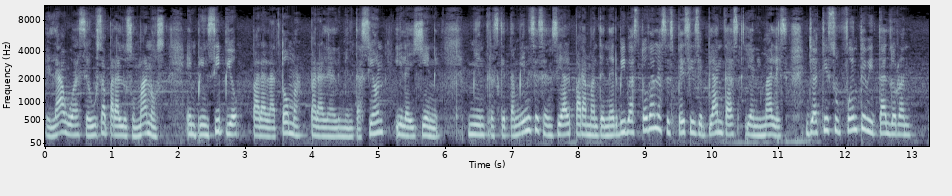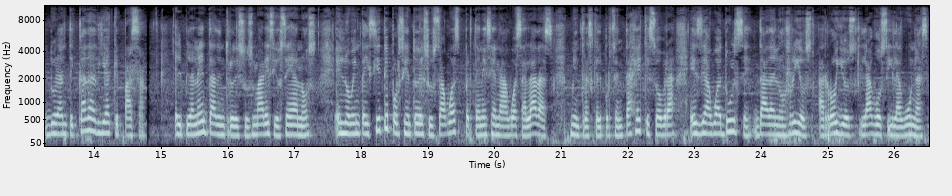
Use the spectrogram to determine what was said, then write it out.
El agua se usa para los humanos, en principio para la toma, para la alimentación y la higiene, mientras que también es esencial para mantener vivas todas las especies de plantas y animales, ya que es su fuente vital durante cada día que pasa. El planeta, dentro de sus mares y océanos, el 97% de sus aguas pertenecen a aguas saladas, mientras que el porcentaje que sobra es de agua dulce, dada en los ríos, arroyos, lagos y lagunas.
